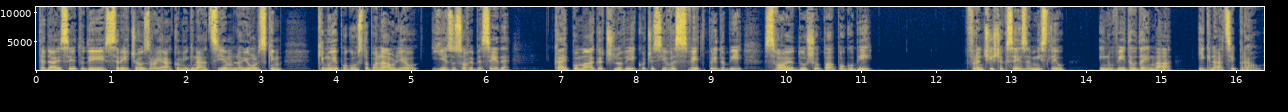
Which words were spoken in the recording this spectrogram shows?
Tedaj se je tudi srečal z rojakom Ignacijem Lojolskim, ki mu je pogosto ponavljal Jezusove besede: kaj pomaga človeku, če si v svet pridobi, svojo dušo pa pogubi? Frančišek se je zamislil in uvidel, da ima Ignaci prav.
